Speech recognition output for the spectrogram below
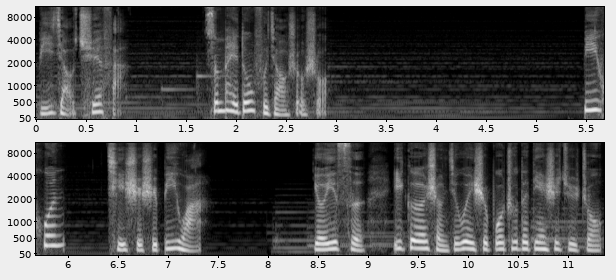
比较缺乏。孙佩东副教授说：“逼婚其实是逼娃。有一次，一个省级卫视播出的电视剧中，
